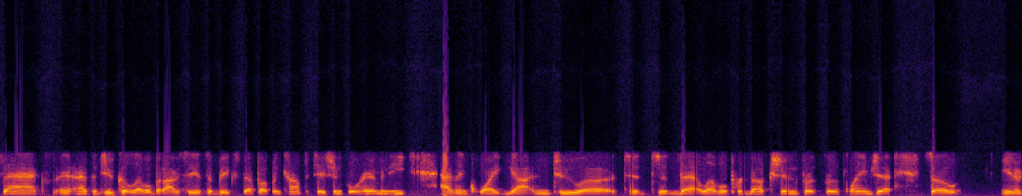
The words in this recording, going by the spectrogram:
sacks at the JUCO level. But obviously, it's a big step up in competition for him, and he hasn't quite gotten to uh, to, to that level of production for for the Flames yet. So you know,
